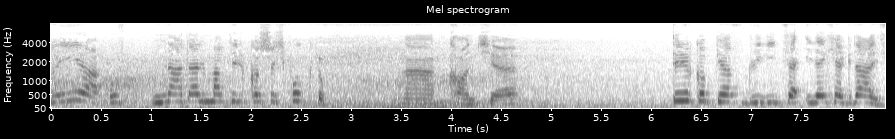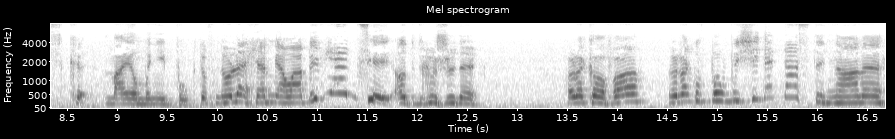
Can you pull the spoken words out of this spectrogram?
no i Raków nadal ma tylko 6 punktów na koncie. Tylko Piast Gliwice i Lechia Gdańsk mają mniej punktów. No Lechia miałaby więcej od drużyny Rakowa. Raków byłby 17, no ale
